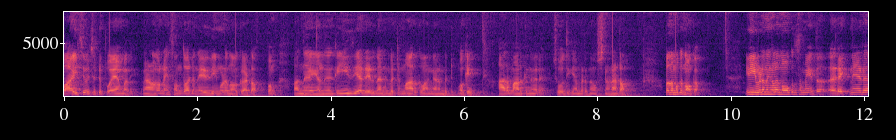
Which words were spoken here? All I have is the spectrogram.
വായിച്ച് വെച്ചിട്ട് പോയാൽ മതി. വേണമെന്നുണ്ടെങ്കിൽ സ്വന്തമായിട്ട് എഴുതിയും കൂടെ നോക്കുക കേട്ടോ. അപ്പം വന്നു കഴിഞ്ഞാൽ നിങ്ങൾക്ക് ഈസിയായിട്ട് എഴുതാനും പറ്റും മാർക്ക് വാങ്ങാനും പറ്റും. ഓക്കെ ആറ് മാർക്കിന് വരെ ചോദിക്കാൻ പറ്റുന്ന ക്വസ്റ്റനാണ് കേട്ടോ. അപ്പോൾ നമുക്ക് നോക്കാം. ഇനി ഇവിടെ നിങ്ങൾ നോക്കുന്ന സമയത്ത് രത്നയുടെ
